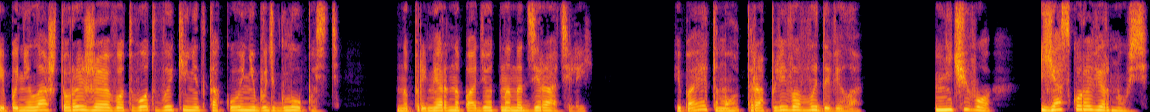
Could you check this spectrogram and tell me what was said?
и поняла, что рыжая вот-вот выкинет какую-нибудь глупость, например, нападет на надзирателей. И поэтому торопливо выдавила. «Ничего, я скоро вернусь».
